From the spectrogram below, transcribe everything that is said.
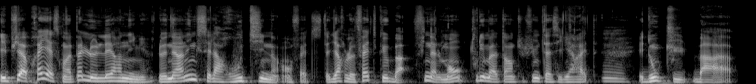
Et puis après, il y a ce qu'on appelle le learning. Le learning, c'est la routine, en fait. C'est-à-dire le fait que, bah, finalement, tous les matins, tu fumes ta cigarette, Mm. et donc, tu, bah,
